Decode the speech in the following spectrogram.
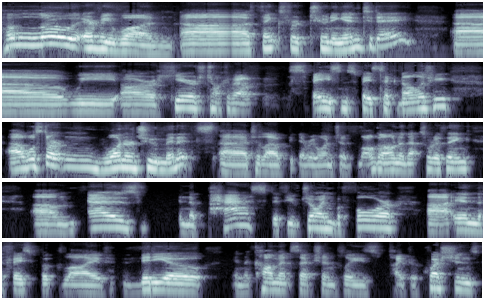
Hello, everyone. Uh, thanks for tuning in today. Uh, we are here to talk about space and space technology. Uh, we'll start in one or two minutes uh, to allow everyone to log on and that sort of thing. Um, as in the past, if you've joined before uh, in the Facebook Live video, in the comment section, please type your questions.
